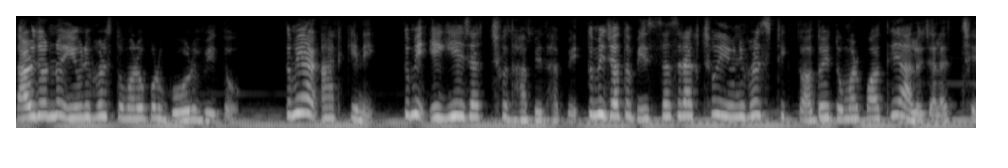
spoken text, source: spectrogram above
তার জন্য ইউনিভার্স তোমার উপর গর্বিত। তুমি আর আটকে নেই। তুমি এগিয়ে যাচ্ছ ধাপে ধাপে। তুমি যত বিশ্বাস রাখছো ইউনিভার্স ঠিক ততই তোমার পথে আলো জ্বালাচ্ছে।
